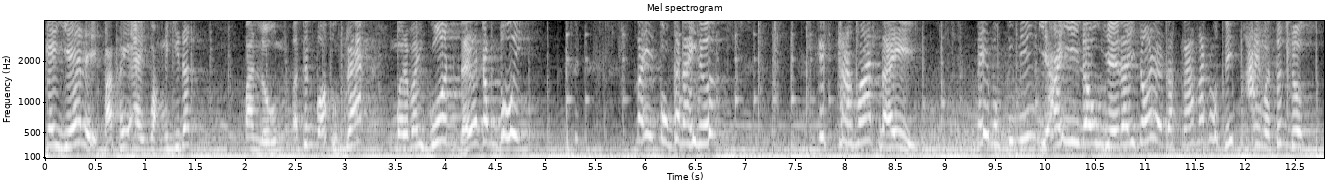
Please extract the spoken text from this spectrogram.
Cái vé này ba thấy ai quăng ở dưới đất? Ba lượm ở tính bỏ thùng rác Mà ba quên để ở trong túi. Đây còn cái này nữa. Cái cravat này Đây một cái miếng vải gì đâu về đây Nói là đặt cravat màu tím ai mà tin được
